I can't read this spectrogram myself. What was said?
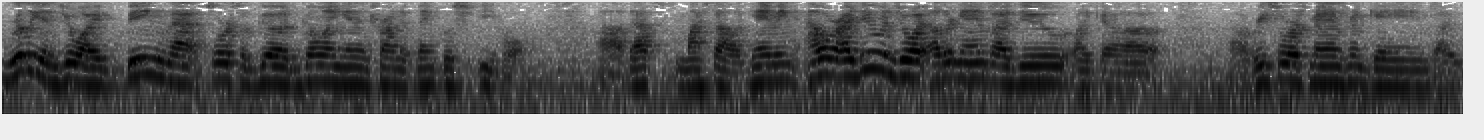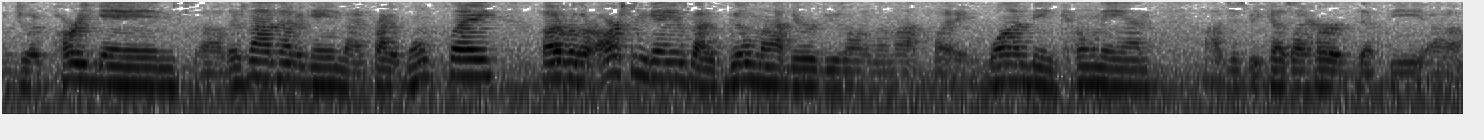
really enjoy being that source of good, going in and trying to vanquish evil. Uh, that's my style of gaming. However, I do enjoy other games. I do like uh, resource management games. I enjoy party games. Uh, there's not a type of game that I probably won't play. However, there are some games that I will not do reviews on and will not play. One being Conan, uh, just because I heard that the uh,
